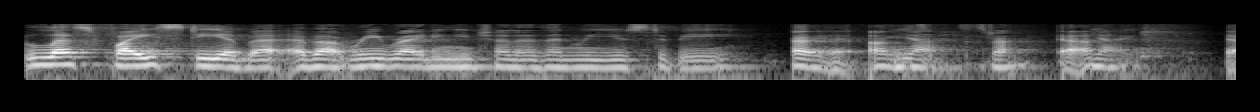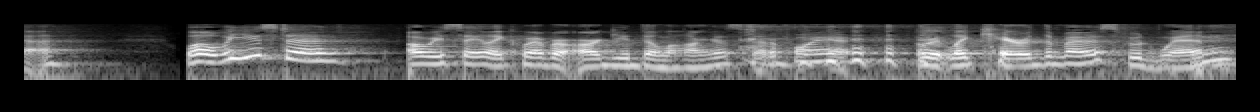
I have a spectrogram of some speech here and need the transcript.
less feisty about about rewriting each other than we used to be. Oh yeah. On Yeah. this. Yeah. Yeah. Yeah. Well, we used to always say like whoever argued the longest at a point or like cared the most would win.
